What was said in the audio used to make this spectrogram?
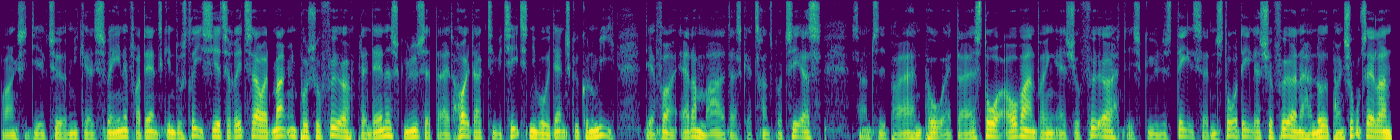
Branchedirektør Michael Svane fra Dansk Industri siger til Ritzau, at manglen på chauffører blandt andet skyldes, at der er et højt aktivitetsniveau i dansk økonomi. Derfor er der meget, der skal transporteres. Samtidig peger han på, at der er stor afvandring af chauffører. Det skyldes dels, at en stor del af chaufførerne har nået pensionsalderen,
